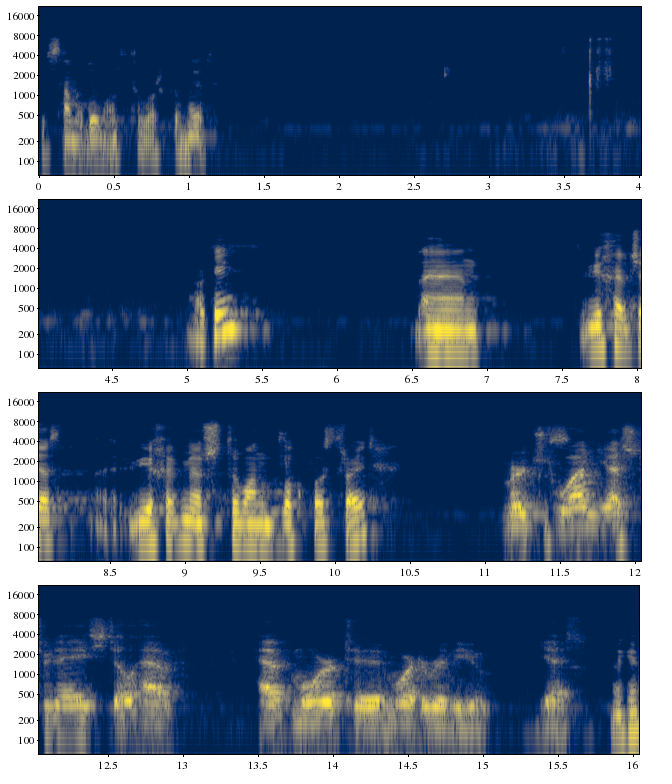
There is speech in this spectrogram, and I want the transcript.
if somebody wants to work on it. Okay. And we have just, we have merged to one blog post, right? Merged one yesterday, still have have more to more to review. Yes. Okay.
